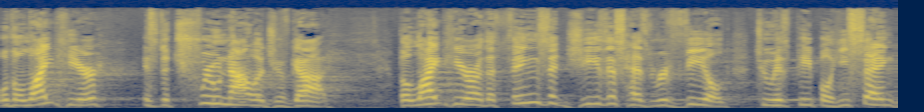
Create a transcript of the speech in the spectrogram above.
Well, the light here is the true knowledge of God. The light here are the things that Jesus has revealed to his people. He's saying,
